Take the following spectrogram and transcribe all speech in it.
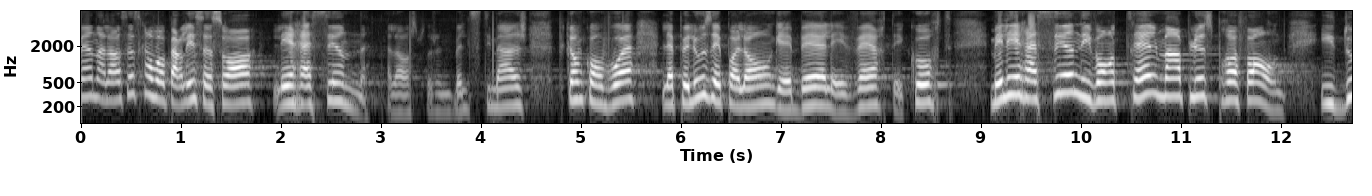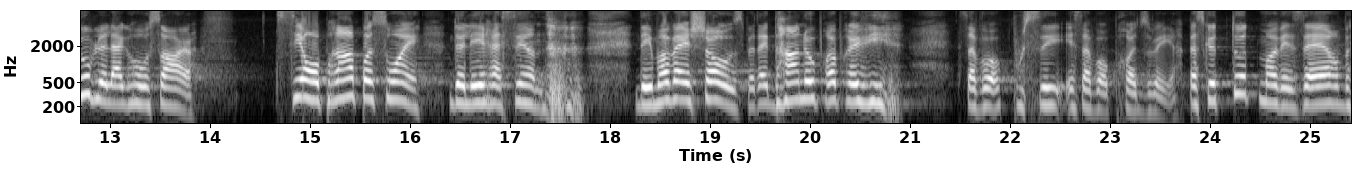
Alors, c'est ce qu'on va parler ce soir, les racines. Alors, j'ai une belle petite image. Puis comme qu'on voit, la pelouse est pas longue, est belle, elle est verte, est courte. Mais les racines, ils vont tellement plus profondes. Ils doublent la grosseur. Si on prend pas soin de les racines, des mauvaises choses, peut-être dans nos propres vies, ça va pousser et ça va produire. Parce que toute mauvaise herbe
